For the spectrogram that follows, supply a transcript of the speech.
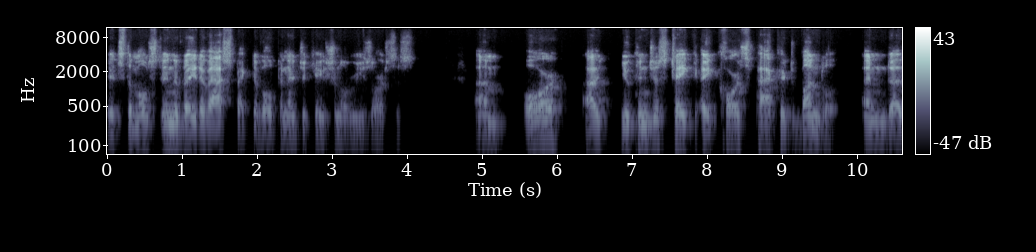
it's the most innovative aspect of open educational resources. Um, or uh, you can just take a course package bundle and uh,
